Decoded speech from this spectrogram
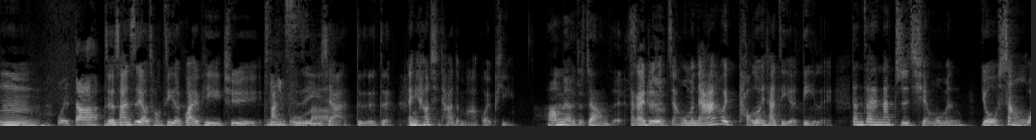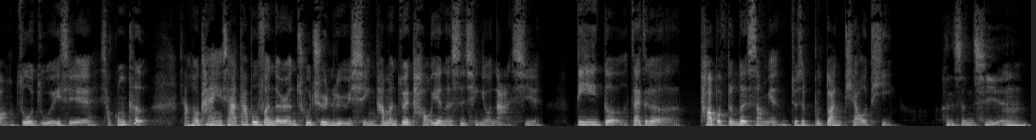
嗯，伟大，这算是有从自己的怪癖去反思一下。对对对，哎，你还有其他的吗？怪癖？好像没有，就这样子。大概就是这样。我们等下会讨论一下自己的地雷，但在那之前，我们有上网做足了一些小功课。想说看一下，大部分的人出去旅行，他们最讨厌的事情有哪些？第一个，在这个 top of the list 上面，就是不断挑剔，很生气耶。嗯，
